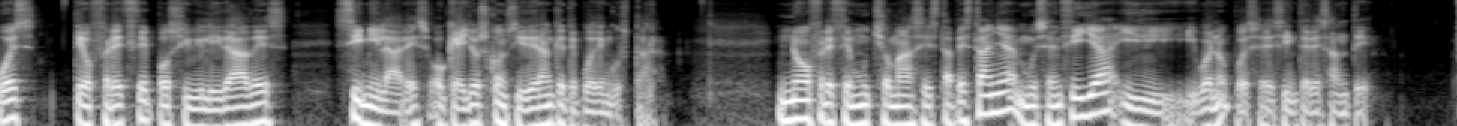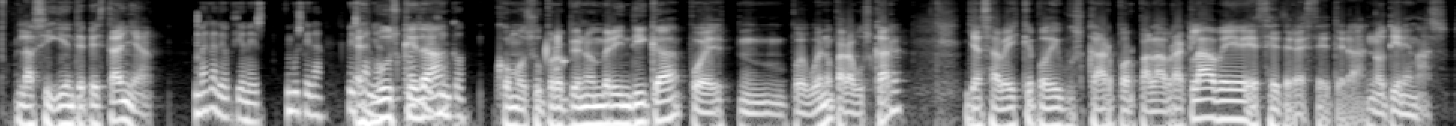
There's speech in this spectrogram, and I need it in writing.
pues te ofrece posibilidades similares o que ellos consideran que te pueden gustar. No ofrece mucho más esta pestaña, muy sencilla y, y bueno, pues es interesante. La siguiente pestaña Barra de opciones. Búsqueda. Pestaña. es búsqueda, 4 de 5. como su propio nombre indica, pues, mm, pues bueno, para buscar. Ya sabéis que podéis buscar por palabra clave, etcétera, etcétera. No tiene más.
